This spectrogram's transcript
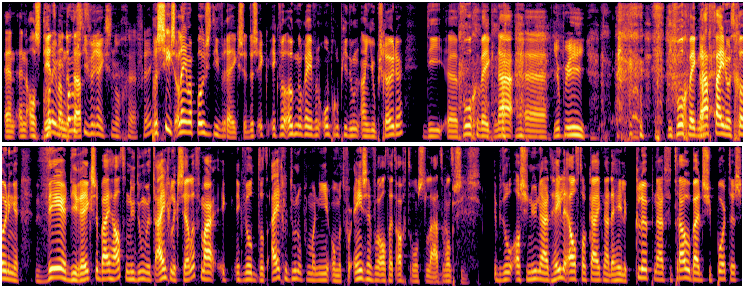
En, en als dit Alleen maar inderdaad... positieve reeksen nog, eh Freek. Precies, alleen maar positieve reeksen. Dus ik, ik wil ook nog even een oproepje doen aan Joep Schreuder. Die eh, vorige week na, eh, Joepie. die vorige week na Feyenoord Groningen weer die reeks erbij had. Nu doen we het eigenlijk zelf. Maar ik, ik wil dat eigenlijk doen op een manier om het voor eens en voor altijd achter ons te laten. Want precies. ik bedoel, als je nu naar het hele elftal kijkt, naar de hele club, naar het vertrouwen bij de supporters.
